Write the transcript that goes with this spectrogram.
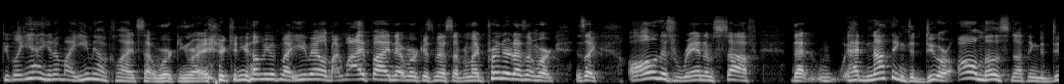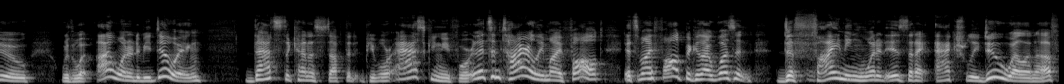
people like, yeah, you know, my email client's not working right. Can you help me with my email? Or my Wi-Fi network is messed up, or my printer doesn't work. It's like all of this random stuff that had nothing to do, or almost nothing to do, with what I wanted to be doing. That's the kind of stuff that people are asking me for. And it's entirely my fault. It's my fault because I wasn't defining what it is that I actually do well enough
